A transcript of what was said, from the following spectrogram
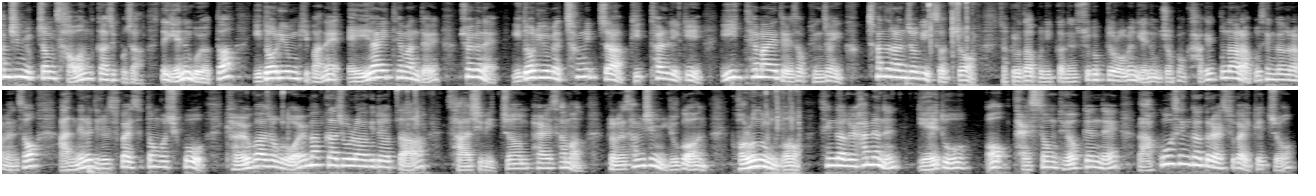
36.4원까지 보자. 근데 얘는 뭐였다? 이더리움 기반의 AI 테마인데 최근에 이더리움의 창립자 비탈릭이 이 테마에 대해서 굉장히 극찬을 한 적이 있었죠. 자, 그러다 보니까는 수급 들어오면 얘는 무조건 가겠구나라고 생각을 하면서 안내를 드릴 수가 있었던 것이고 결과적으로 얼마까지 올라가게 되었다? 42.83원. 그러면 36원 걸어놓은 거 생각을 하면은 얘도 어 달성되었겠네 라고 생각을 할 수가 있겠죠.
